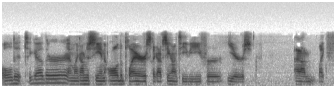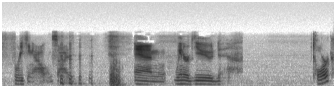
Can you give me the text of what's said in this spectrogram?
hold it together, and like I'm just seeing all the players like I've seen on TV for years, and I'm like freaking out inside. and we interviewed Tork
